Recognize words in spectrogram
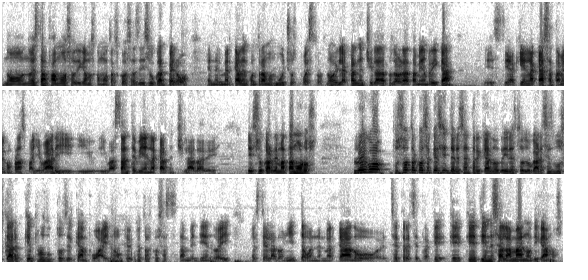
no, no es tan famoso, digamos, como otras cosas de azúcar, pero en el mercado encontramos muchos puestos, ¿no? Y la carne enchilada, pues la verdad también rica. Este, aquí en la casa también compramos para llevar y, bastante bien la carne enchilada de, de, azúcar de Matamoros. Luego, pues otra cosa que es interesante, Ricardo, de ir a estos lugares es buscar qué productos del campo hay, ¿no? ¿Qué, otras cosas se están vendiendo ahí, este, la doñita o en el mercado, etcétera, etcétera? ¿Qué, qué, qué tienes a la mano, digamos?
